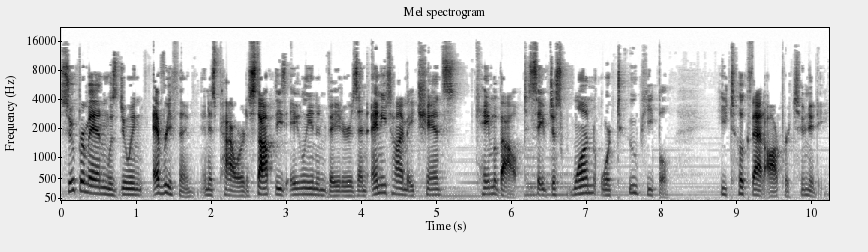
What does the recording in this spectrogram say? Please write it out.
Superman was doing everything in his power to stop these alien invaders, and anytime a chance came about to save just one or two people, he took that opportunity.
